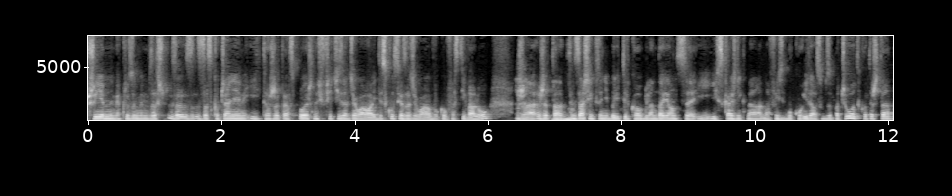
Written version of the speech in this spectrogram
przyjemnym, jak rozumiem, zas- za- za- zaskoczeniem i to, że ta społeczność w sieci zadziałała i dyskusja zadziałała wokół festiwalu, że, że ta, ten zasięg to nie byli tylko oglądający i, i wskaźnik na, na Facebooku, ile osób zobaczyło, tylko też ta,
